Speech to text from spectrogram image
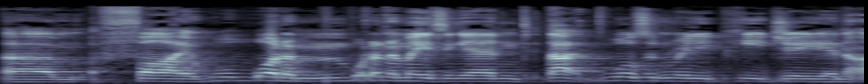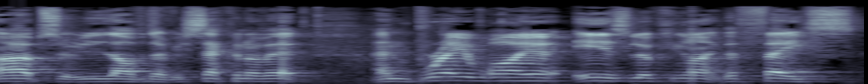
Um, fight. Well, what a what an amazing end. That wasn't really PG, and I absolutely loved every second of it. And Bray Wyatt is looking like the face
